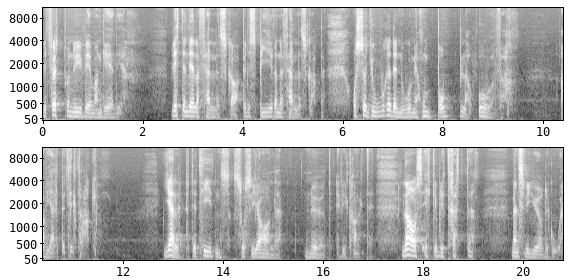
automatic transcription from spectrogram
Blitt født på ny ved evangeliet. Blitt en del av fellesskapet, det spirende fellesskapet. Og så gjorde det noe med Hun bobla over av hjelpetiltak. Hjelp til tidens sosiale nød er vi kalt til. La oss ikke bli trette mens vi gjør det gode.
